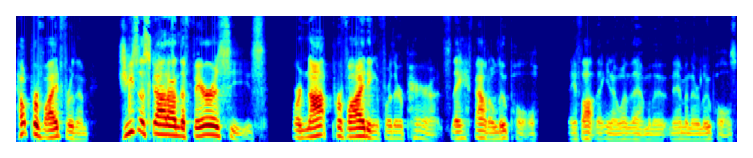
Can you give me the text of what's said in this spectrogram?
Help provide for them. Jesus got on the Pharisees for not providing for their parents. They found a loophole they thought that, you know, one of them, them and their loopholes.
